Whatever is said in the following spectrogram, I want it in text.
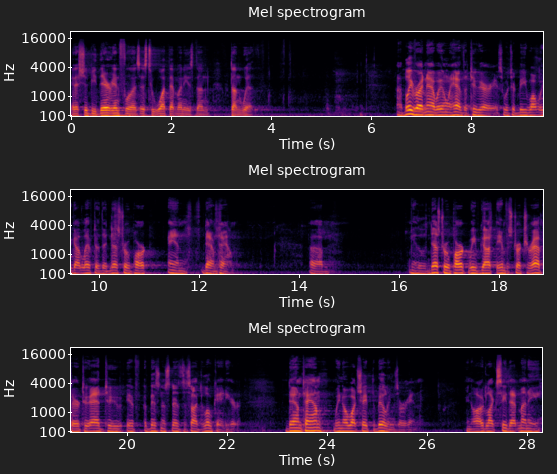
and it should be their influence as to what that money is done done with. I believe right now we only have the two areas, which would be what we got left of the industrial park and downtown. Um, you know, the industrial park, we've got the infrastructure out there to add to if a business does decide to locate here. Downtown, we know what shape the buildings are in. You know, I would like to see that money,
